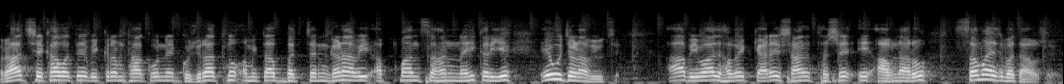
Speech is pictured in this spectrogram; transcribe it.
રાજ શેખાવતે વિક્રમ ઠાકોરને ગુજરાતનો અમિતાભ બચ્ચન ગણાવી અપમાન સહન નહીં કરીએ એવું જણાવ્યું છે. આ વિવાદ હવે ક્યારે શાંત થશે એ આવનારો સમય જ બતાવશે.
